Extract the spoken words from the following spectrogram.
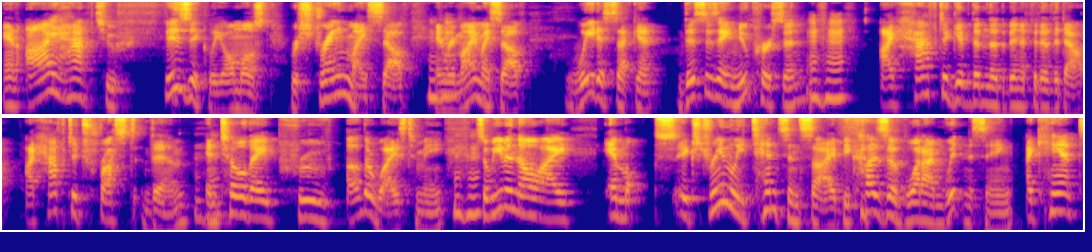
and I have to physically almost restrain myself and mm-hmm. remind myself wait a second, this is a new person. Mm-hmm. I have to give them the benefit of the doubt. I have to trust them until they prove otherwise to me. So even though I am extremely tense inside because of what I'm witnessing, I can't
